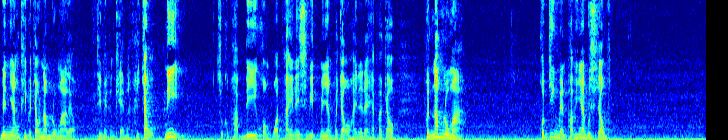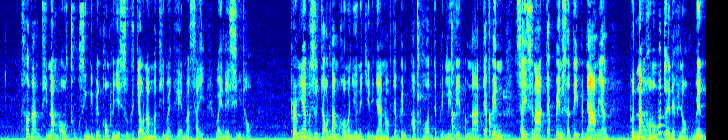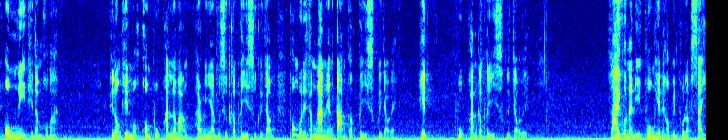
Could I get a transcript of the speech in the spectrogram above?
เม่นหยังที่พระเจ้านำลงมาแล้ว ที่แม่กังแขนนะให้เจ้านี่สุขภาพดีความปลอดภัยในชีวิตไม่ยังพระเจ้าเอาให้ได้ให้พระเจ้าเพิ่นนำลงมาความจริงแม่นพระวิญญาณบริสุทธิ์เจ้า ท่านั้นที่นำเอาทุกสิ่งที่เป็นของพระเยซูคริสต์เจ้านำมาที่ม่แขนมาใส่ไว้ในชีวิตเฮาพระวิญญาณบริสุทธิ์เจ้านำเขามาอยู่ในจิตวิญญาณเฮาจะเป็นพระพรจะเป็นฤทธิ์เดชอำนาจ จะเป็นไสยสนะจะเป็นสติปัญญามียังเพิ่นนำเขามาหมดเลยได้พี่น้องแม่นองค์นี้ที่นำเขามา พี่น้องเห็นบอกความผูกพันระหว่างพระวิญญาณบริสุทธิ์กับพระเยซูคริสต์เจ้าผมบ่ได้ทำงานย่างตามกับพระเยซูคริสต์เจ้าได้เฮ็ดผูกพันกับพระเยซูคริสต์เจ้าเลย หลายคนนั่นอีกพงเห็นเขาเป็นผู้รับใส่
